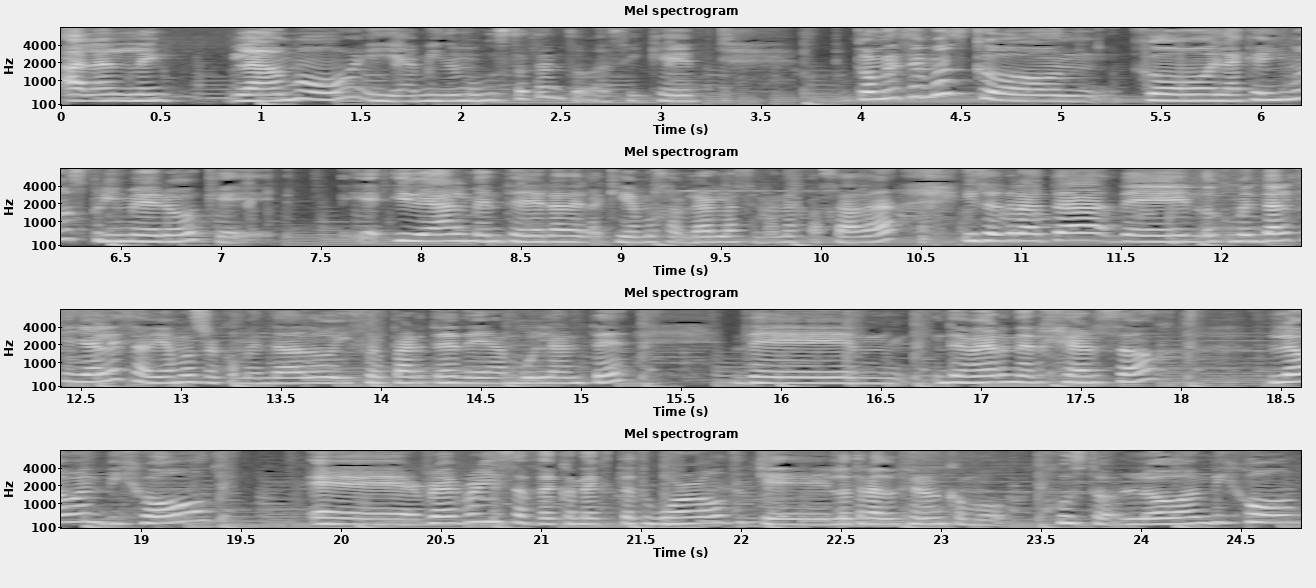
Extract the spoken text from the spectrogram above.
Alan la amó y a mí no me gustó tanto. Así que comencemos con, con la que vimos primero, que eh, idealmente era de la que íbamos a hablar la semana pasada. Y se trata del documental que ya les habíamos recomendado y fue parte de Ambulante de, de Werner Herzog. Lo and Behold. eh, Reveries of the Connected World, que lo tradujeron como justo Lo and Behold,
